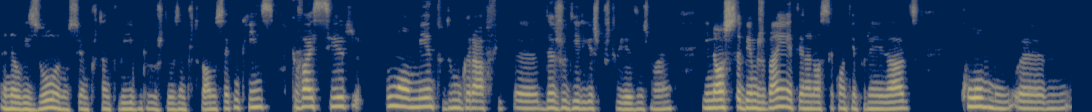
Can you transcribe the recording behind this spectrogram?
analisou no seu importante livro Os Judeus em Portugal no século XV, que vai ser um aumento demográfico uh, das judiarias portuguesas, não é? E nós sabemos bem, até na nossa contemporaneidade, como uh,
